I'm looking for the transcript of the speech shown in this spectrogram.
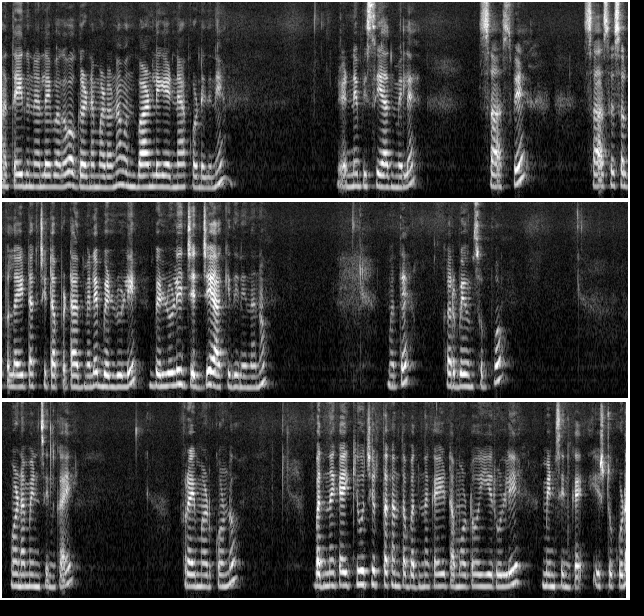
ಮತ್ತು ಇದನ್ನೆಲ್ಲ ಇವಾಗ ಒಗ್ಗರಣೆ ಮಾಡೋಣ. ಒಂದು ಬಾಣಲಿಗೆ ಎಣ್ಣೆ ಹಾಕ್ಕೊಂಡಿದ್ದೀನಿ. ಎಣ್ಣೆ ಬಿಸಿ ಆದಮೇಲೆ ಸಾಸಿವೆ ಸಾಸಿವೆ ಸ್ವಲ್ಪ ಲೈಟಾಗಿ ಚಿಟಪಟ ಆದಮೇಲೆ ಬೆಳ್ಳುಳ್ಳಿ ಬೆಳ್ಳುಳ್ಳಿ ಜಜ್ಜೆ ಹಾಕಿದ್ದೀನಿ ನಾನು. ಮತ್ತು ಕರಿಬೇವಿನ ಸೊಪ್ಪು, ಒಣಮೆಣಸಿನ್ಕಾಯಿ, ಫ್ರೈ ಮಾಡಿಕೊಂಡು ಬದನೆಕಾಯಿ, ಕ್ಯೂಚಿರ್ತಕ್ಕಂಥ ಬದನೆಕಾಯಿ, ಟೊಮೊಟೊ, ಈರುಳ್ಳಿ, ಮೆಣಸಿನ್ಕಾಯಿ ಇಷ್ಟು ಕೂಡ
